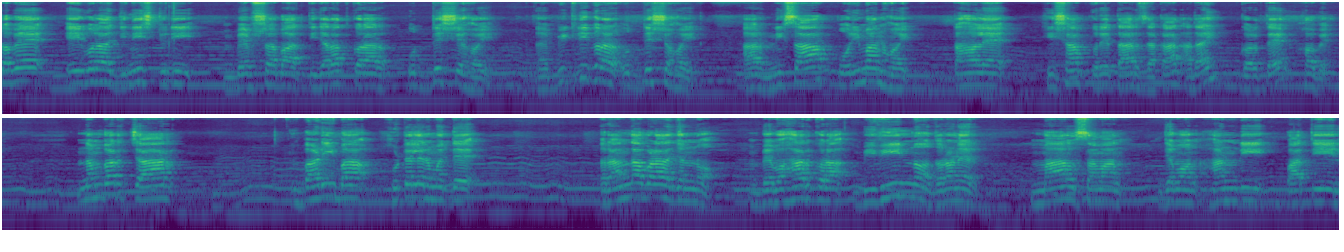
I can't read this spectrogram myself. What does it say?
তবে এইগুলা জিনিস যদি ব্যবসা বা তিজারত করার উদ্দেশ্যে হয় বিক্রি করার উদ্দেশ্য হয়, আর নিসাব পরিমাণ হয়, তাহলে হিসাব করে তার জাকাত আদায় করতে হবে। নাম্বার চার, বাড়ি বা হোটেলের মধ্যে রান্না বাড়ার জন্য ব্যবহার করা বিভিন্ন ধরনের মাল সামান, যেমন হান্ডি পাতিল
